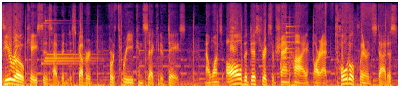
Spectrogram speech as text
zero cases have been discovered for three consecutive days. Now, once all the districts of Shanghai are at total clearance status,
